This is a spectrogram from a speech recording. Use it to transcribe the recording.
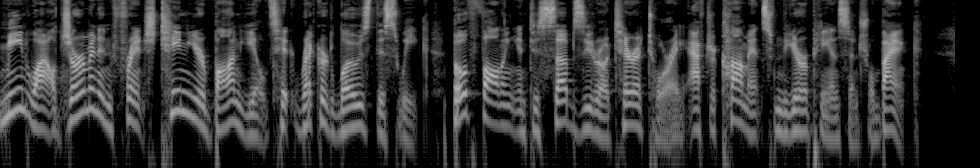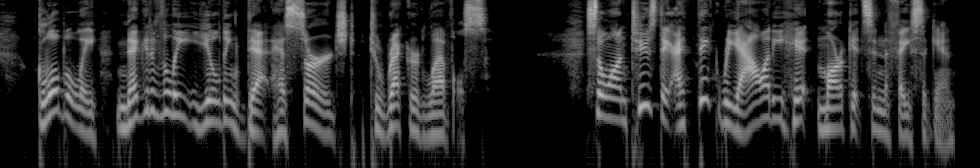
Meanwhile, German and French 10 year bond yields hit record lows this week, both falling into sub zero territory after comments from the European Central Bank. Globally, negatively yielding debt has surged to record levels. So on Tuesday, I think reality hit markets in the face again.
